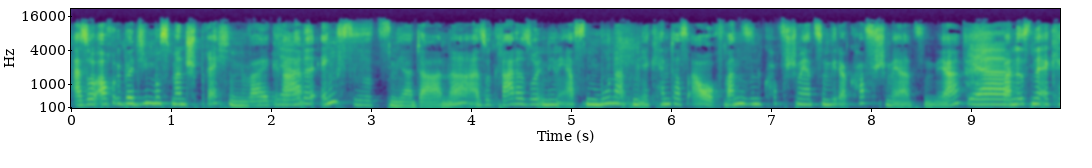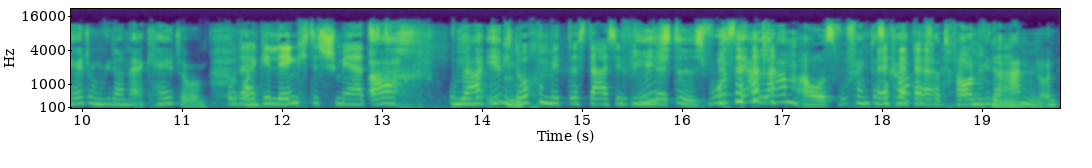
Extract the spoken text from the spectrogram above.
Also auch über die muss man sprechen, weil gerade ja. Ängste sitzen ja da. Ne? Also gerade so in den ersten Monaten, ihr kennt das auch. Wann sind Kopfschmerzen wieder Kopfschmerzen? Ja. ja. Wann ist eine Erkältung wieder eine Erkältung? Oder Und, Gelenk des Schmerzes. Ach, wo ja, man die eben. Knochenmetastase findet. Richtig, wo ist der Alarm aus? Wo fängt das Körpervertrauen wieder mhm. an? Und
